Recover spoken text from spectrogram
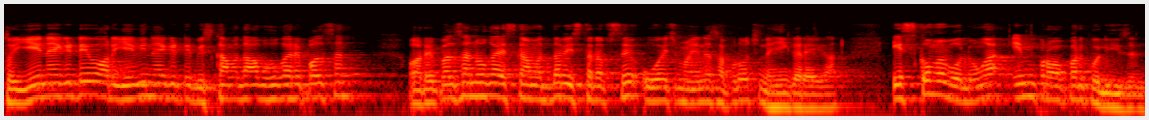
तो ये नेगेटिव और ये भी नेगेटिव इसका मतलब होगा रिपल्सन और रिपल्सन होगा, इसका मतलब इस तरफ़ से ओ OH माइनस अप्रोच नहीं करेगा। इसको मैं बोलूँगा इम प्रॉपर कोलिजन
